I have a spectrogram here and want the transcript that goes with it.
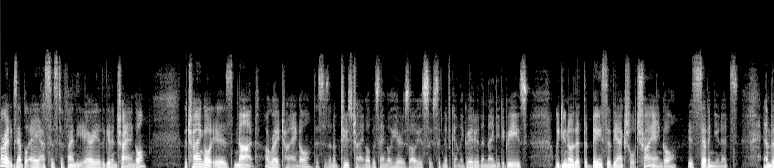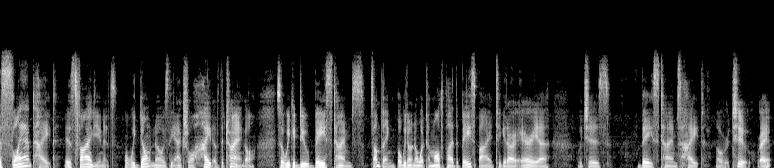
All right, example A asks us to find the area of the given triangle. The triangle is not a right triangle. This is an obtuse triangle. This angle here is obviously significantly greater than 90 degrees. We do know that the base of the actual triangle is 7 units, and the slant height is 5 units. What we don't know is the actual height of the triangle. So we could do base times something, but we don't know what to multiply the base by to get our area, which is base times height over 2, right?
